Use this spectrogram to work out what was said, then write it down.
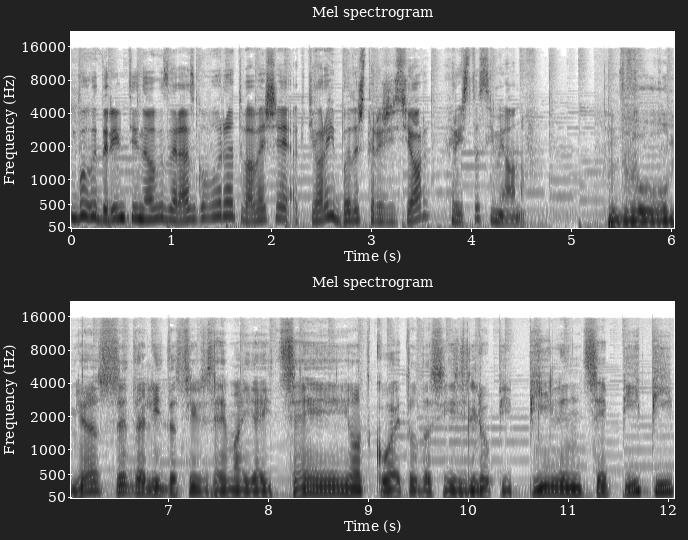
Благодарим ти много за разговора. Това беше актьора и бъдещ режисьор Христо Симеонов. Двумя се дали да си взема яйце, от което да си излюпи пиленце, пи пи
